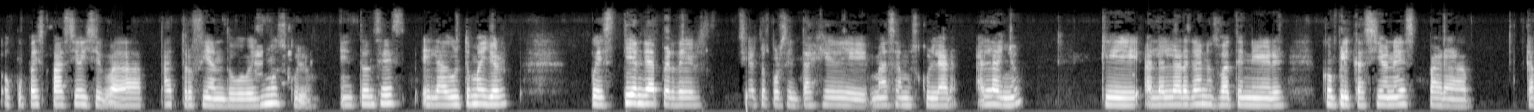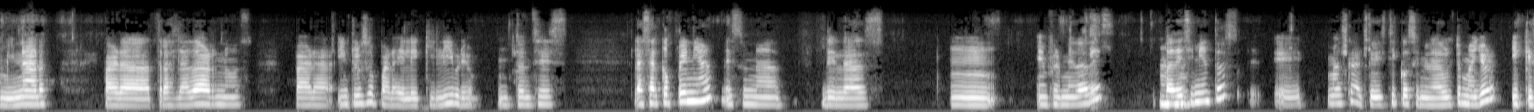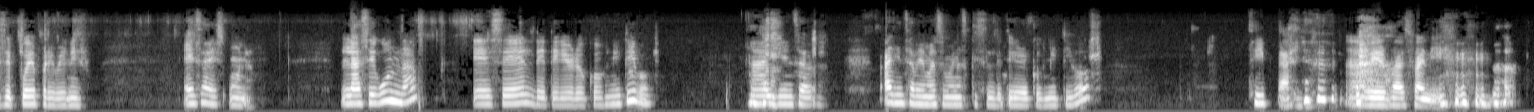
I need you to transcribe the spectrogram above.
ocupa espacio y se va atrofiando el músculo. Entonces, el adulto mayor pues tiende a perder cierto porcentaje de masa muscular al año, que a la larga nos va a tener complicaciones para caminar, para trasladarnos, para incluso para el equilibrio. Entonces, la sarcopenia es una de las mm, enfermedades, padecimientos eh, más característicos en el adulto mayor y que se puede prevenir. Esa es una. La segunda es el deterioro cognitivo. ¿Alguien sabe, ¿Alguien sabe más o menos qué es el deterioro cognitivo? Sí. A ver, vas, Fanny.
